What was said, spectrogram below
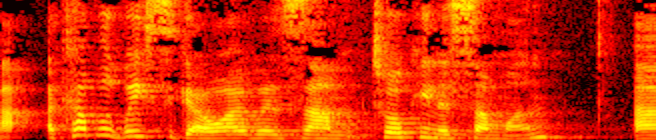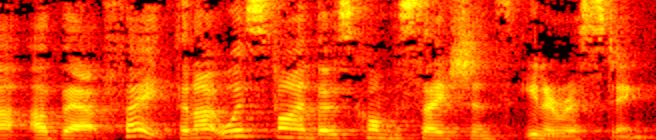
Uh, a couple of weeks ago, I was um, talking to someone uh, about faith, and I always find those conversations interesting.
